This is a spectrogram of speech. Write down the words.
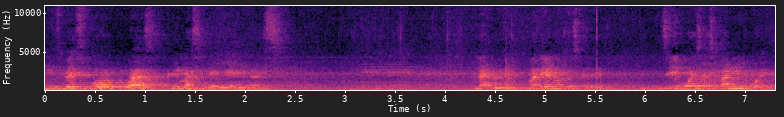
His best work was Rimas y Leyendas. Larra, Mariano José. She was a Spanish wife,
